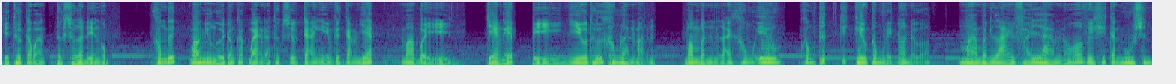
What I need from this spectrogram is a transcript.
Thì thưa các bạn, thực sự là địa ngục. Không biết bao nhiêu người trong các bạn đã thực sự trải nghiệm cái cảm giác mà bị chèn ép, bị nhiều thứ không lành mạnh mà mình lại không yêu, không thích cái kiểu công việc đó nữa mà mình lại phải làm nó vì khía cạnh mưu sinh.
